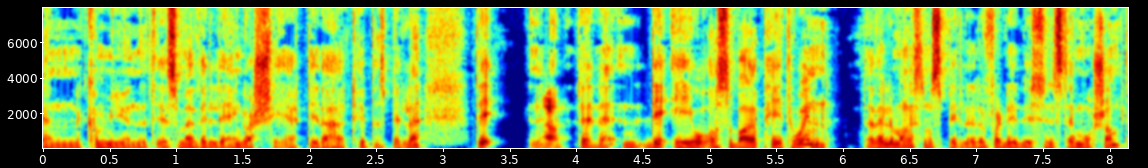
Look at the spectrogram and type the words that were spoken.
en community som er veldig engasjert i det her type spillet. Det, ja. det, det, det, er jo også bare pay to win. Det er veldig mange som spiller det fordi de syns det er morsomt,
